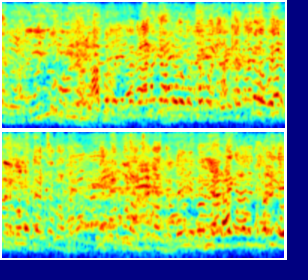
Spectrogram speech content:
आप बताइए सरकार आगे आप लोग अच्छा बात है बच्चे हो गए बोलो तो अच्छा बात है मैं कब बोला अच्छा बात है नहीं नहीं मैं रास्ते में पकड़िए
